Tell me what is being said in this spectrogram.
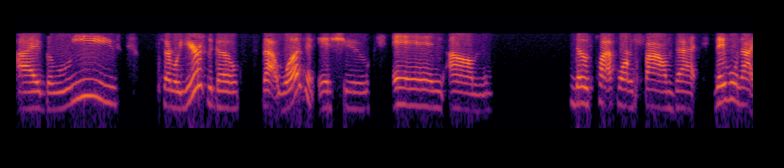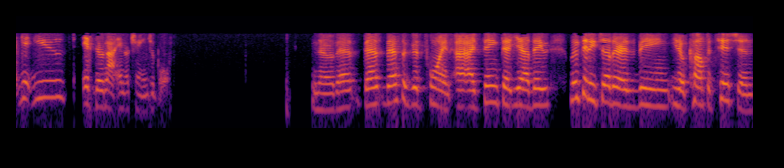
I believe several years ago that was an issue and um, those platforms found that they will not get used if they're not interchangeable. No, that that that's a good point. I, I think that yeah, they looked at each other as being you know competition,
